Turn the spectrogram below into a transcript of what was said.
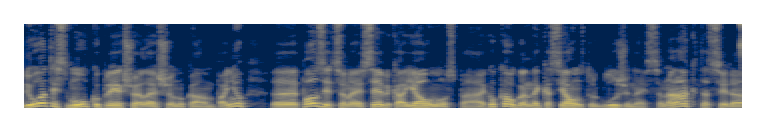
ļoti smuku priekšvēlēšanu kampaņu, e, pozicionēja sevi kā jauno spēku. Kaut gan nekas jauns tur gluži nesanāk. Tas ir e,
